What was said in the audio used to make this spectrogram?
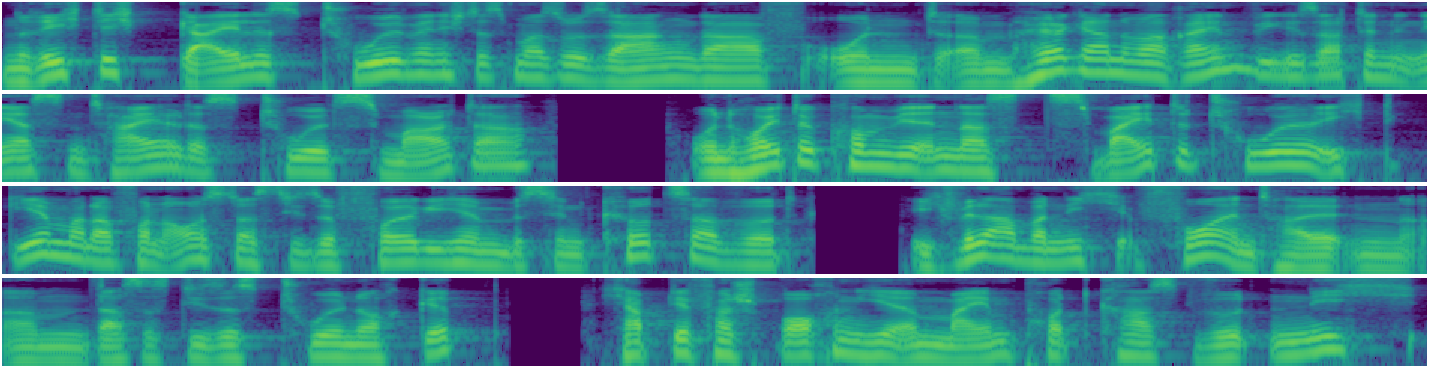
Ein richtig geiles Tool, wenn ich das mal so sagen darf. Und ähm, hör gerne mal rein, wie gesagt, in den ersten Teil, das Tool Smarter. Und heute kommen wir in das zweite Tool. Ich gehe mal davon aus, dass diese Folge hier ein bisschen kürzer wird. Ich will aber nicht vorenthalten, ähm, dass es dieses Tool noch gibt. Ich habe dir versprochen, hier in meinem Podcast wird nicht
